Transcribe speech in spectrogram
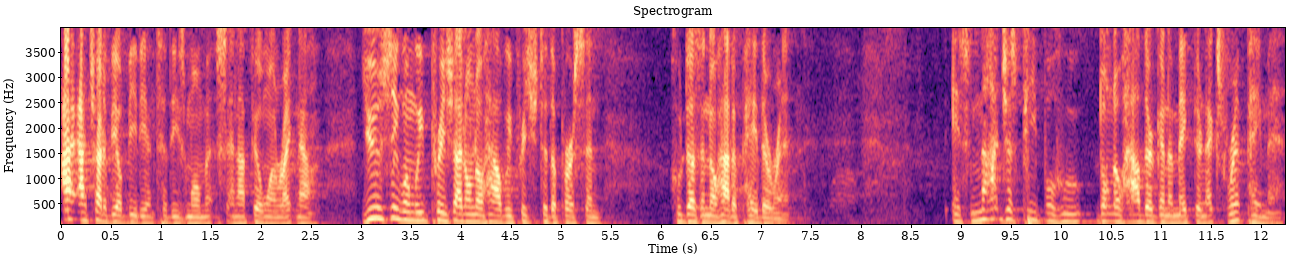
I, I try to be obedient to these moments, and I feel one right now. Usually, when we preach, I don't know how we preach to the person who doesn't know how to pay their rent it's not just people who don't know how they're going to make their next rent payment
